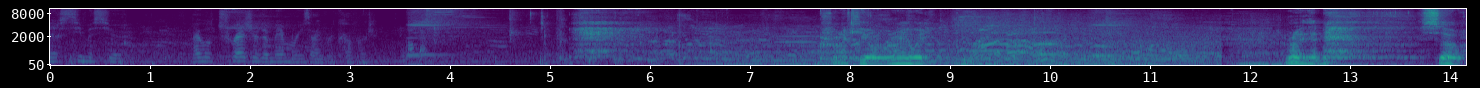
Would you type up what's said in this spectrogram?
Merci, monsieur. I will treasure the memories I've recovered. Crikey O'Reilly. Right then. So.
